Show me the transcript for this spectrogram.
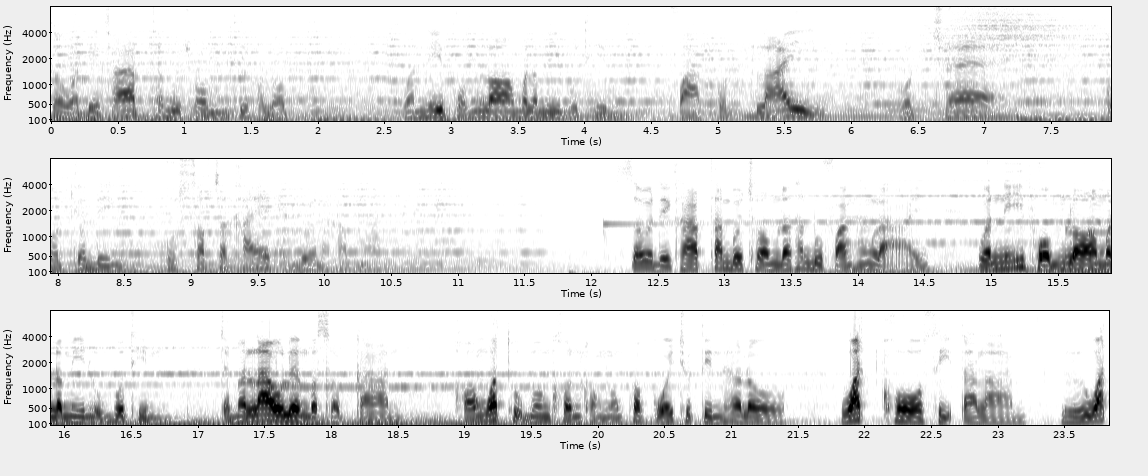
สวัสดีครับท่านผู้ชมที่เคารพ วันนี้ผมลองบารมีบุทิม ฝากกดไลค์ กดแชร์ กดกระดิ่ง กดซับสไครต์ให้ผมด้วยนะครับนะ สวัสดีครับท่านผู้ชมและท่านผู้ฟังทั้งหลาย วันนี้ผมลองบารมีหลวงพ่อทิม จะมาเล่าเรื่องประสบการณ์ ของวัตถุมงคลของหลวงพ่อกลวยชุตินทโลวัดโคสิตาราม หรือวัด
